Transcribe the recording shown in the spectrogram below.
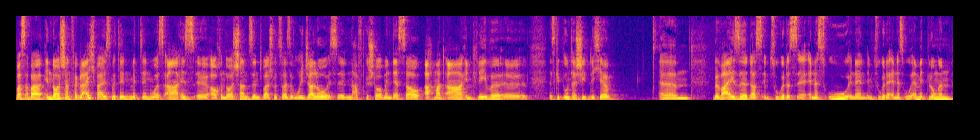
Was aber in Deutschland vergleichbar ist mit den, mit den USA, ist äh, auch in Deutschland sind beispielsweise Uri Jallo ist in Haft gestorben in Dessau, Ahmad A. in Kleve. Äh, es gibt unterschiedliche ähm, Beweise, dass im Zuge des äh, NSU, in den, im Zuge der NSU-Ermittlungen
